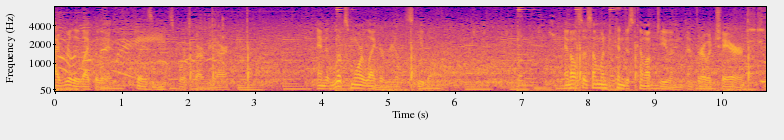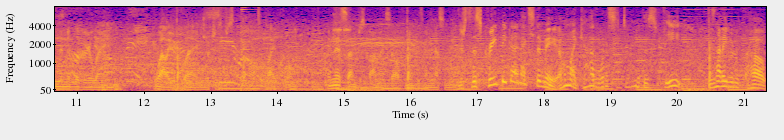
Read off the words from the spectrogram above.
I really like the way it plays in Sports Bar VR. And it looks more like a real skee ball. And also, someone can just come up to you and, and throw a chair in the middle of your lane while you're playing, which is just delightful. In this, I'm just by myself. Nobody's gonna mess with me. There's this creepy guy next to me. Oh my god, what is he doing with his feet? He's not even. Oh,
